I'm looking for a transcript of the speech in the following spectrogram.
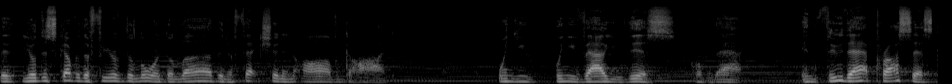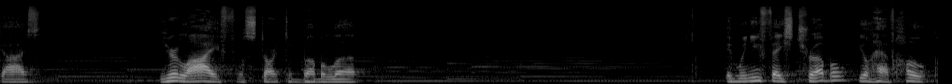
that you'll discover the fear of the Lord, the love and affection and awe of God when you when you value this over that. And through that process, guys, your life will start to bubble up. And when you face trouble, you'll have hope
